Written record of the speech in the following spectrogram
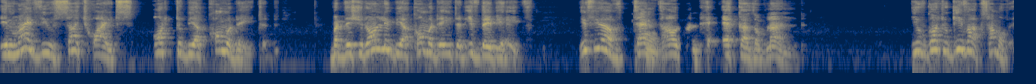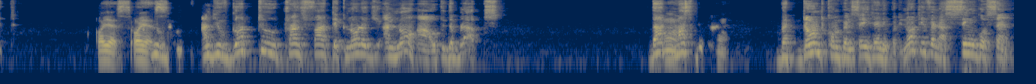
in my view, such whites ought to be accommodated but they should only be accommodated if they behave. If you have 10,000 acres of land, you've got to give up some of it. Oh, yes. Oh, yes. You've, and you've got to transfer technology and know-how to the blacks. That mm. must be done. Mm. But don't compensate anybody, not even a single cent.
